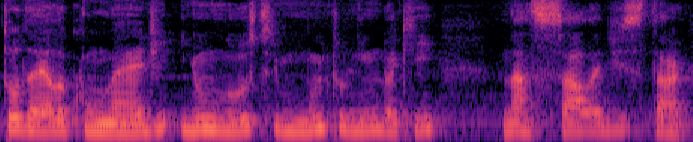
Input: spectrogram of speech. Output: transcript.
toda ela com LED e um lustre muito lindo aqui na sala de estar.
